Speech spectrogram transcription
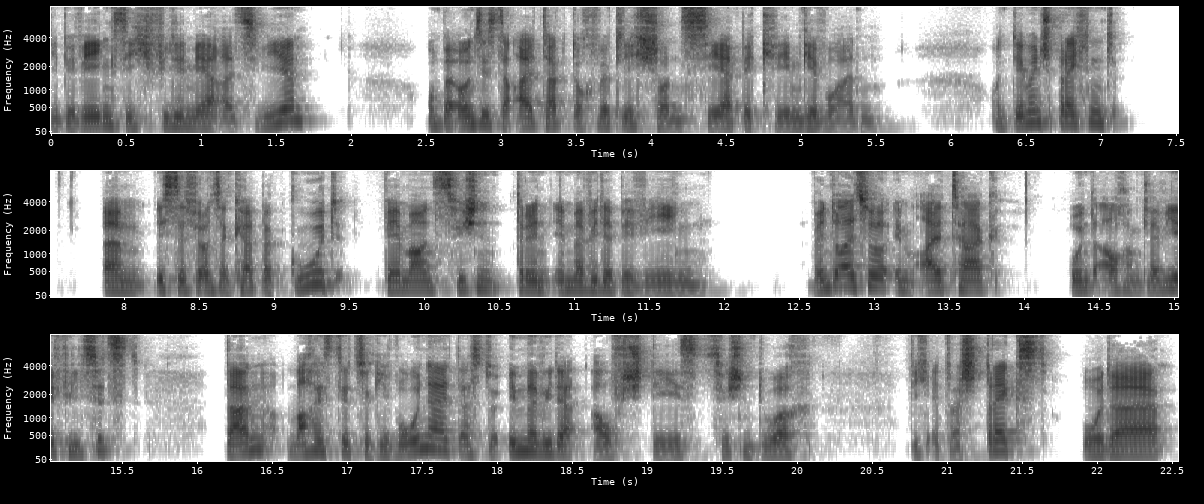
Die bewegen sich viel mehr als wir. Und bei uns ist der Alltag doch wirklich schon sehr bequem geworden. Und dementsprechend ähm, ist es für unseren Körper gut, wenn wir uns zwischendrin immer wieder bewegen. Wenn du also im Alltag und auch am Klavier viel sitzt, dann mach es dir zur Gewohnheit, dass du immer wieder aufstehst zwischendurch, dich etwas streckst oder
